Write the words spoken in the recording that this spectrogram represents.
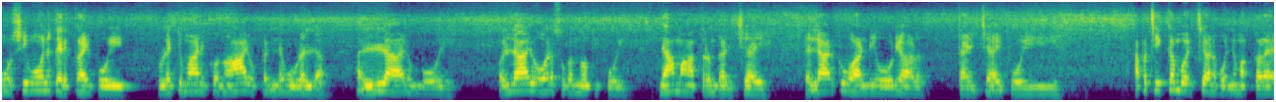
മുർഷിമോന് തിരക്കായി പോയി. പുള്ളറ്റുമാനിക്കൊന്നും ആരും ഇപ്പം എന്റെ കൂടെ അല്ല എല്ലാവരും പോയി. എല്ലാവരും ഓരോ സുഖം നോക്കി പോയി. ഞാൻ മാത്രം തരിച്ചായി എല്ലാവർക്കും വേണ്ടി ഓടിയ ആൾ തനിച്ചായി പോയി അപ്പം ചിക്കൻ പൊരിച്ചാണ് പൊന്നു മക്കളെ.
